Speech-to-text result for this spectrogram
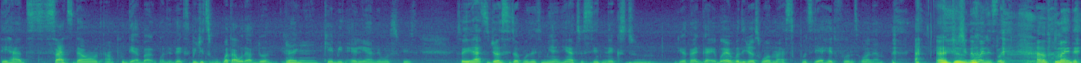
they had sat down and put their bag on the desk, which is what I would have done if Mhm. I came in early and there was space. So he had to just sit opposite me and he had to sit next to the other guy. But everybody just wore masks, put their headphones on, and I just you know when it's like I'm minded,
